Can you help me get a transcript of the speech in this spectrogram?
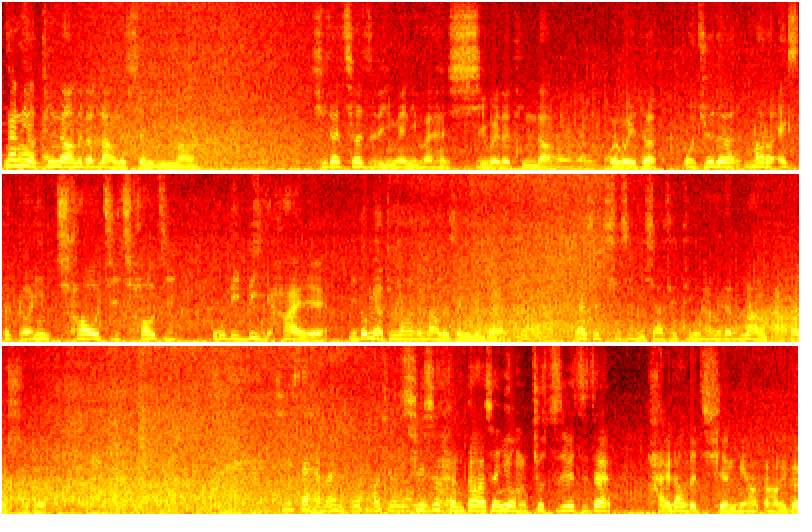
那你有听到那个浪的声音吗？其实，在车子里面你会很细微的听到，微微的？微微的。我觉得 Model X 的隔音超级超级无敌厉害耶！你都没有听到那个浪的声音，对不对？对，但是其实你下去听，它那个浪打到石头，其实还蛮波涛汹涌。其实很大声，因为我们就直接是在海浪的前面，它刚好有一个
